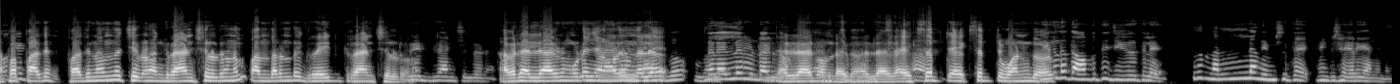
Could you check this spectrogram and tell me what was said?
അപ്പൊ പതിനൊന്ന് ചിൽഡ്രൻ ഗ്രാൻഡ് ചിൽഡ്രനും പന്ത്രണ്ട് ഗ്രേറ്റ് ഗ്രാൻഡ് ചിൽഡ്രനും ഗ്രേറ്റ് ഗ്രാൻഡ് ചിൽഡ്രൻ അവരെല്ലാവരും കൂടെ ഞങ്ങൾ ഇന്നലെ എല്ലാവരും ഉണ്ടായിരുന്നു. എല്ലാവരും ഉണ്ടായിരുന്നു. എക്സെപ്റ്റ് എക്സെപ്റ്റ് വൺ ഗേൾ ദാമ്പത്യ ജീവിതത്തിലെ ഒരു നല്ല നിമിഷത്തെ നിങ്ങൾക്ക് ഷെയർ ചെയ്യാനുണ്ട്.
